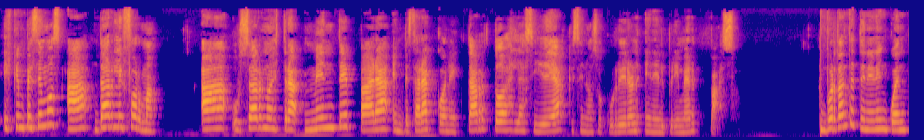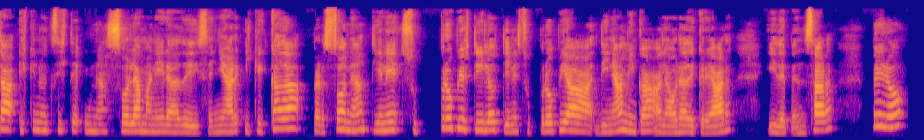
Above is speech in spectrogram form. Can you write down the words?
es que empecemos a darle forma, a usar nuestra mente para empezar a conectar todas las ideas que se nos ocurrieron en el primer paso. Importante tener en cuenta es que no existe una sola manera de diseñar y que cada persona tiene su propio estilo, tiene su propia dinámica a la hora de crear y de pensar, pero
